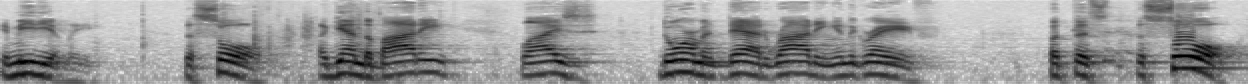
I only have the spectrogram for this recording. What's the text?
Immediately, the soul, again, the body lies dormant, dead, rotting in the grave. But the, the soul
